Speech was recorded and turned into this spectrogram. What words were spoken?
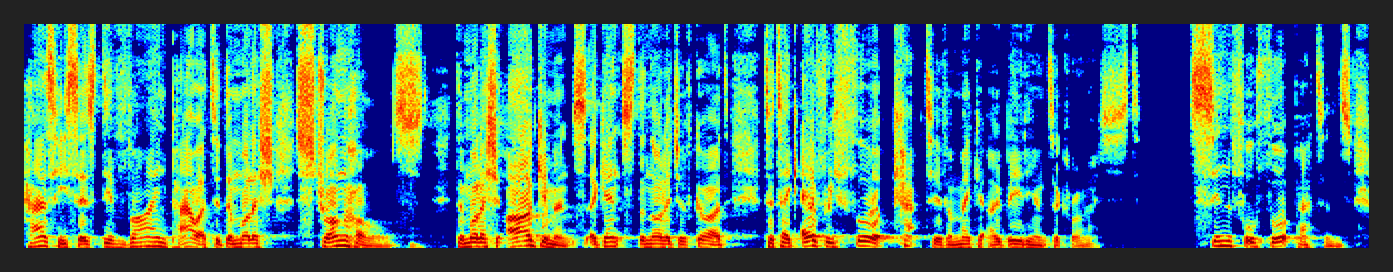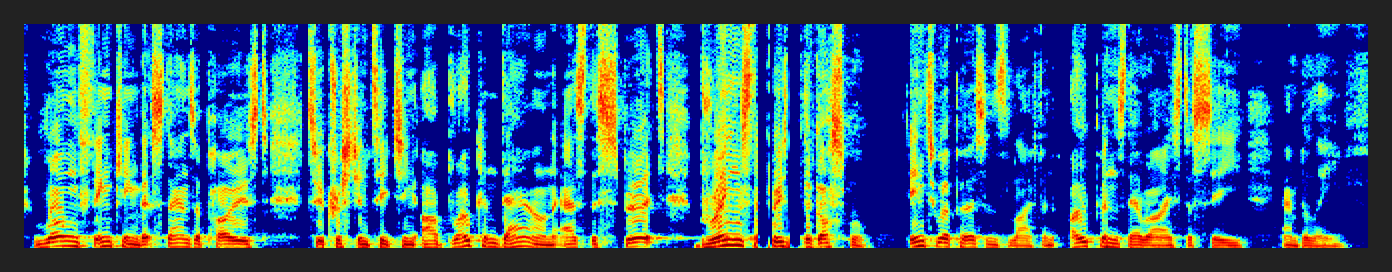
has, he says, divine power to demolish strongholds, demolish arguments against the knowledge of God, to take every thought captive and make it obedient to Christ. Sinful thought patterns, wrong thinking that stands opposed to Christian teaching are broken down as the Spirit brings the truth of the gospel into a person's life and opens their eyes to see and believe.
